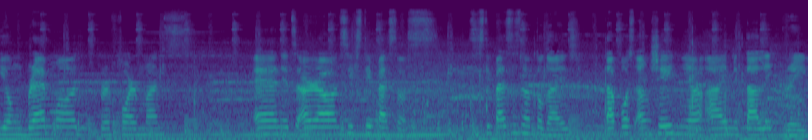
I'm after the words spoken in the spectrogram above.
Yung Bremod Performance And it's around 60 pesos. 60 pesos lang to guys. Tapos ang shade niya ay metallic gray.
